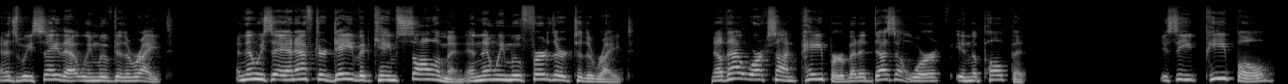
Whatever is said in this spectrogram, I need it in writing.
And as we say that, we move to the right. And then we say, and after David came Solomon, and then we move further to the right. Now that works on paper, but it doesn't work in the pulpit. You see, people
